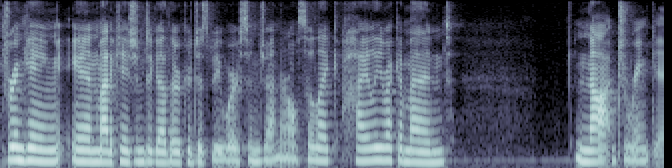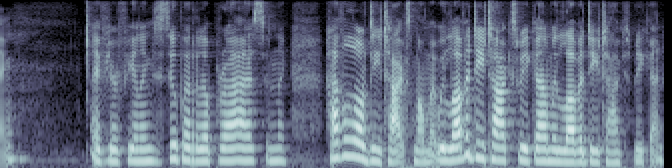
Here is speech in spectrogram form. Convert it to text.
drinking and medication together could just be worse in general. So, like, highly recommend not drinking if you're feeling super depressed and like have a little detox moment. We love a detox weekend. We love a detox weekend.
